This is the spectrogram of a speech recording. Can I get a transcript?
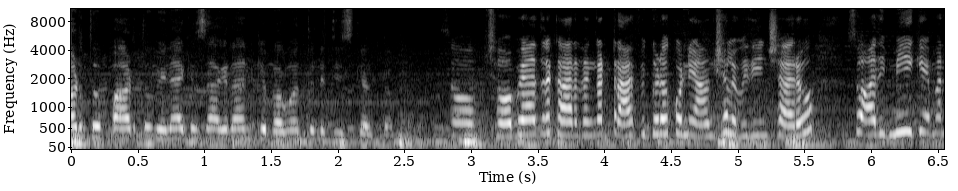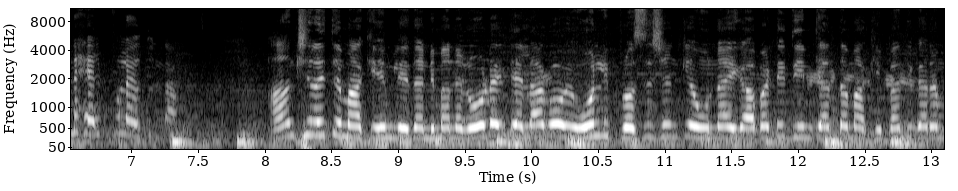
ఆడుతూ పాడుతూ వినాయక సాగరానికి భగవంతుని తీసుకెళ్తాం. సో శోభయాత్ర కారణంగా ట్రాఫిక్ కూడా కొన్ని ఆంక్షలు విధించారు. సో అది మీకు ఏమైనా హెల్ప్ఫుల్ అవుతుందా? ఆంక్షలు అయితే మాకేం లేదండి. మన రోడ్ అయితే ఎలాగో ఓన్లీ ప్రొసెషన్కే ఉన్నాయి కాబట్టి దీనికి అంతా మాకు ఇబ్బందికరం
